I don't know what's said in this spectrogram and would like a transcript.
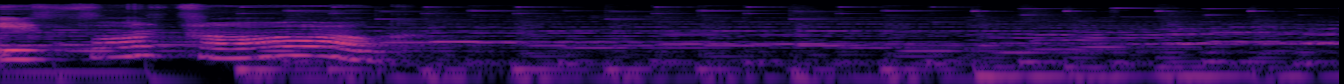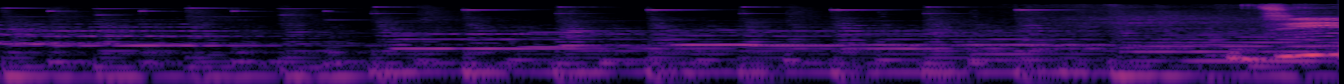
F for frog. G.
